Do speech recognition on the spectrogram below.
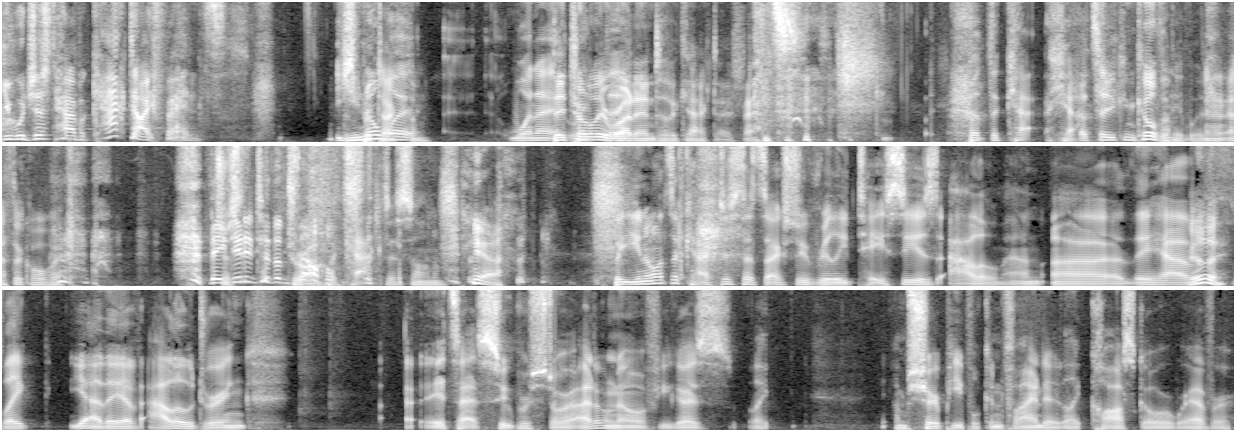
You would just have a cacti fence. you know what? them. When I They totally like the- run into the cacti fence. But the cat, yeah, That's how you can kill them in an ethical way. They just did it to themselves. drop themselves. a cactus on them. yeah. But you know what's a cactus that's actually really tasty is aloe, man. Uh, they have Really? like yeah, they have aloe drink. It's at Superstore. I don't know if you guys like. I'm sure people can find it like Costco or wherever,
